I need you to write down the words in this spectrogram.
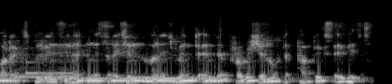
or experience in administration management and the provision of the public service.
